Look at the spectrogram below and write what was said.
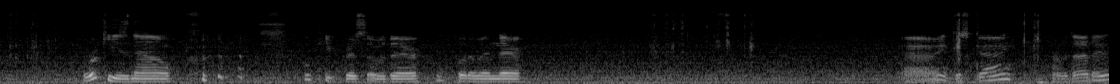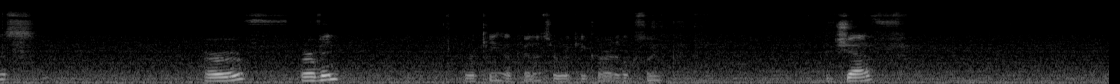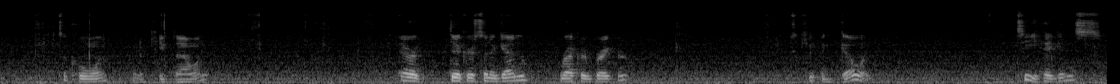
rookies now. we'll keep Chris over there. We'll put him in there. Alright, this guy, whoever that is. Irv, Irvin. Rookie, okay, that's a rookie card, it looks like. Jeff. It's a cool one. I'm gonna keep that one. Eric Dickerson again, record breaker. Let's keep it going. Tee Higgins.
